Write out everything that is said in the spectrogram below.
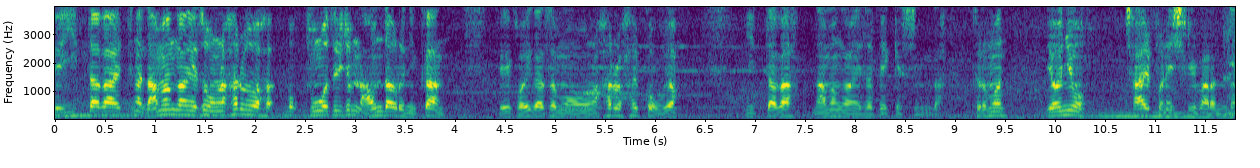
예, 이따가 하여튼간 남한강에서 오늘 하루 하- 뭐 붕어들이 좀 나온다 그러니까 예, 거기 가서 뭐 하루 할 거고요. 이따가 남한강에서 뵙겠습니다. 그러면 연휴 잘 보내시길 바랍니다.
